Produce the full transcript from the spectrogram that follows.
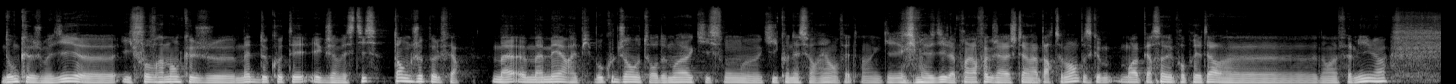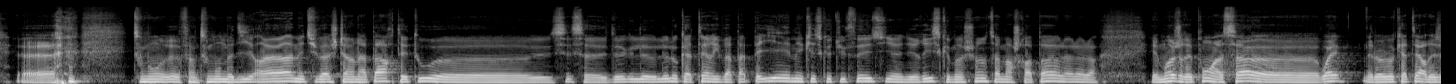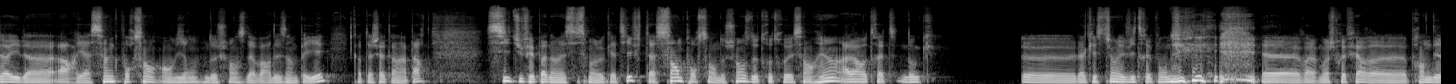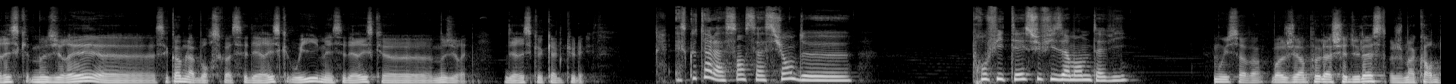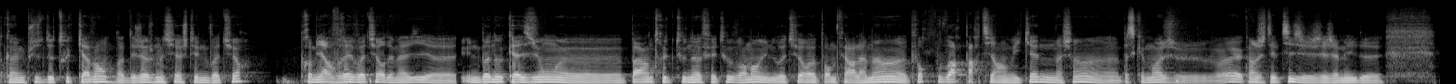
Donc je me dis, il faut vraiment que je mette de côté et que j'investisse tant que je peux le faire. Ma, ma mère et puis beaucoup de gens autour de moi qui sont qui connaissent rien en fait, hein, qui, m'avaient dit la première fois que j'ai acheté un appartement, parce que moi personne n'est propriétaire dans ma famille. Tout le monde, enfin tout le monde m'a dit, oh là là, mais tu vas acheter un appart et tout. Euh, le, locataire, il va pas payer, mais qu'est-ce que tu fais s'il y a des risques, machin, ça marchera pas, là là là. Et moi, je réponds à ça, euh, ouais, le locataire déjà, il a, alors il y a 5% environ de chances d'avoir des impayés quand tu achètes un appart. Si tu fais pas d'investissement locatif, tu as 100% de chances de te retrouver sans rien à la retraite. Donc euh, la question est vite répondue. Euh, voilà, moi je préfère euh, prendre des risques mesurés. c'est comme la bourse, quoi. C'est des risques, oui, mais c'est des risques mesurés, des risques calculés. Est-ce que tu as la sensation de profiter suffisamment de ta vie? Oui, ça va. Bon, j'ai un peu lâché du lest. Je m'accorde quand même plus de trucs qu'avant. Déjà, je me suis acheté une voiture. Première vraie voiture de ma vie. euh, une bonne occasion, euh, pas un truc tout neuf et tout. Vraiment une voiture pour me faire la main, euh, pour pouvoir partir en week-end, machin. euh, parce que moi, je, quand j'étais petit, j'ai jamais eu de,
